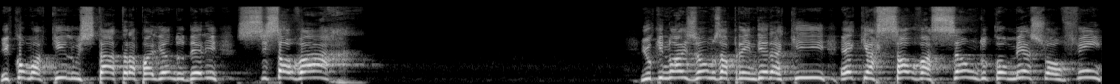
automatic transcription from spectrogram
e como aquilo está atrapalhando dele se salvar. E o que nós vamos aprender aqui é que a salvação do começo ao fim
